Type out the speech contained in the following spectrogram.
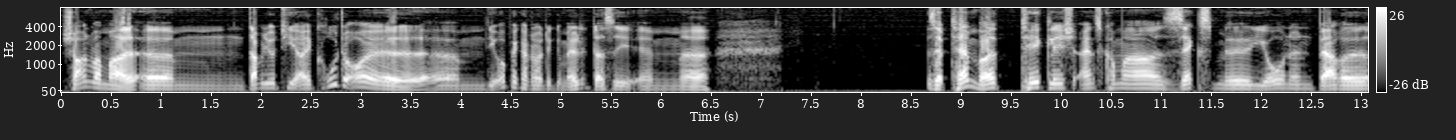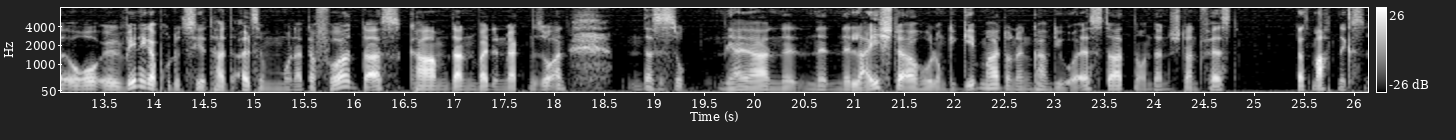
Schauen wir mal. Ähm, WTI Crude Oil. Ähm, die OPEC hat heute gemeldet, dass sie im äh, September täglich 1,6 Millionen Barrel Rohöl weniger produziert hat als im Monat davor. Das kam dann bei den Märkten so an, dass es so ja, ja, eine ne, ne leichte Erholung gegeben hat und dann kamen die US-Daten und dann stand fest, das macht nichts,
